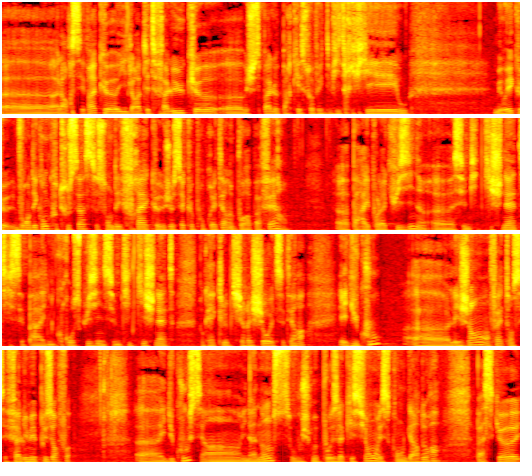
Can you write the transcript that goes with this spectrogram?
Euh, alors c'est vrai qu'il aurait peut-être fallu que, euh, je le parquet soit vitrifié ou. Mais vous voyez que vous vous rendez compte que tout ça, ce sont des frais que je sais que le propriétaire ne pourra pas faire. Pareil pour la cuisine, c'est une petite kitchenette, c'est pas une grosse cuisine, c'est une petite kitchenette, donc avec le petit réchaud, etc. Et du coup, euh, les gens, en fait, on s'est fait allumer plusieurs fois. Euh, et du coup, c'est une annonce où je me pose la question est-ce qu'on le gardera? Parce que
